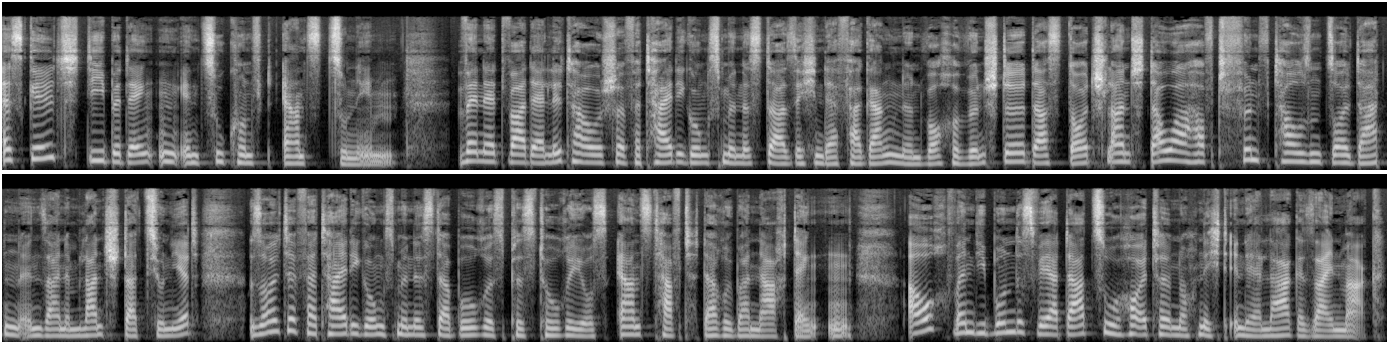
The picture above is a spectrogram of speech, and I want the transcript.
Es gilt, die Bedenken in Zukunft ernst zu nehmen. Wenn etwa der litauische Verteidigungsminister sich in der vergangenen Woche wünschte, dass Deutschland dauerhaft 5000 Soldaten in seinem Land stationiert, sollte Verteidigungsminister Boris Pistorius ernsthaft darüber nachdenken, auch wenn die Bundeswehr dazu heute noch nicht in der Lage sein mag.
